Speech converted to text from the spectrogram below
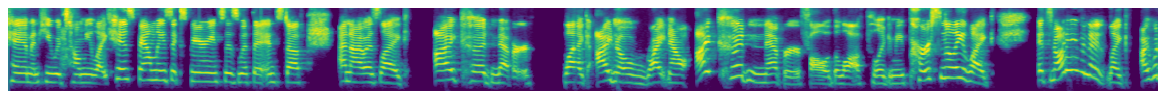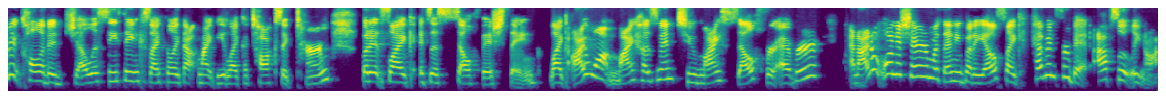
him, and he would tell me like his family's experiences with it and stuff. And I was like, I could never. Like, I know right now, I could never follow the law of polygamy. Personally, like, it's not even a, like, I wouldn't call it a jealousy thing because I feel like that might be like a toxic term, but it's like, it's a selfish thing. Like, I want my husband to myself forever and I don't want to share him with anybody else. Like, heaven forbid, absolutely not.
